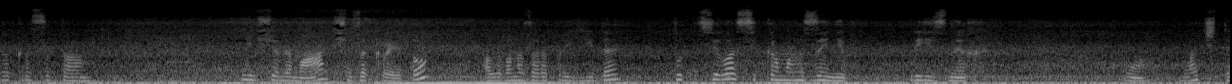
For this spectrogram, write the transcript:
Така красота. Її ще нема, ще закрито, але вона зараз приїде. Тут ціла сітка магазинів різних. О, бачите?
